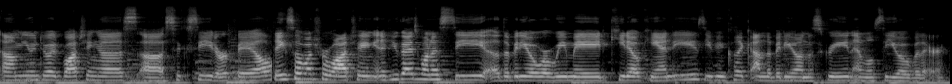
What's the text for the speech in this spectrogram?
um, you enjoyed watching us uh, succeed or fail. Thanks so much for watching. And if you guys want to see uh, the video where we made keto candies, you can click on the video on the screen and we'll see you over there.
